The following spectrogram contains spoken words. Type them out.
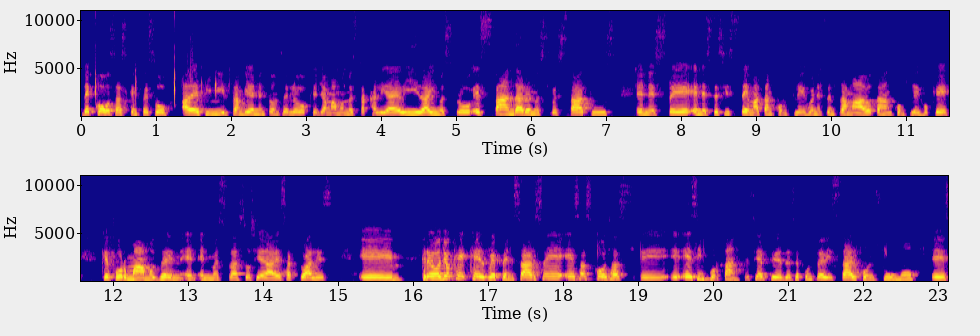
de cosas que empezó a definir también entonces lo que llamamos nuestra calidad de vida y nuestro estándar o nuestro estatus en este, en este sistema tan complejo, en este entramado tan complejo que, que formamos en, en, nuestras sociedades actuales. Eh, creo yo que, que, repensarse esas cosas eh, es importante, ¿cierto? Y desde ese punto de vista el consumo es,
